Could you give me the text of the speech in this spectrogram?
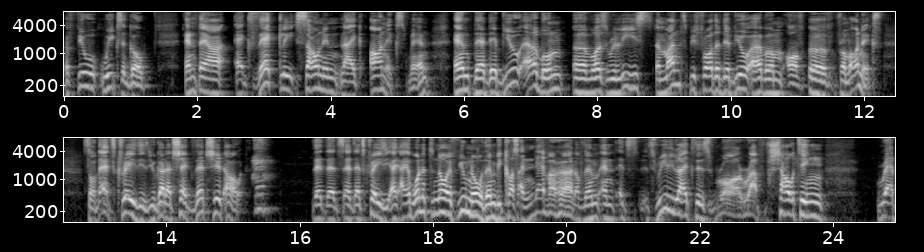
a few weeks ago and they are exactly sounding like onyx man. And their debut album uh, was released a month before the debut album of uh, from onyx. So that's crazy. You gotta check that shit out that, that's that, that's crazy. I, I wanted to know if you know them because I never heard of them, and it's it's really like this raw, rough, shouting rap.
